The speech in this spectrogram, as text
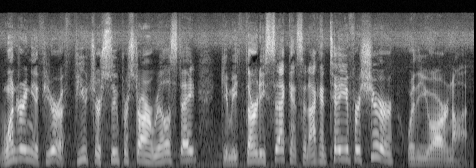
Wondering if you're a future superstar in real estate? Give me 30 seconds and I can tell you for sure whether you are or not.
